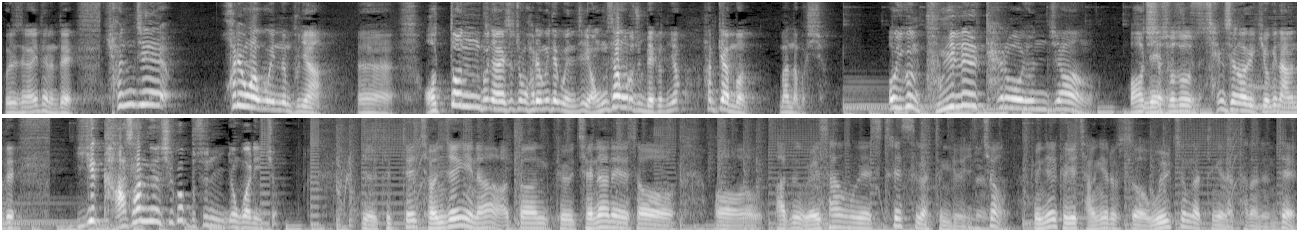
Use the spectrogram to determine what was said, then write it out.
뭐 이런 생각이 드는데 현재 활용하고 있는 분야 예, 어떤 분야에서 좀 활용이 되고 있는지 영상으로 준비했거든요. 함께 한번 만나보시죠. 어, 이건 9.11 테러 현장. 아, 진짜 네, 저도 생생하게 기억이 나는데 이게 가상현실과 무슨 연관이 있죠? 예, 그때 전쟁이나 어떤 그 재난에서 어, 받은 외상 후의 스트레스 같은 게 있죠. 굉장히 그게 장애로서 우울증 같은 게 나타나는데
